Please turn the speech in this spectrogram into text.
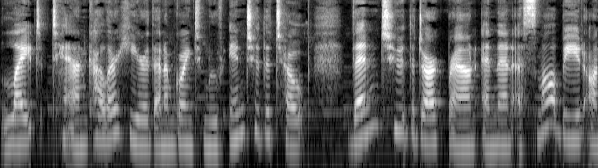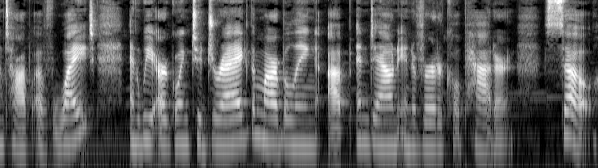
light tan color here, then I'm going to move into the taupe, then to the dark brown, and then a small bead on top of white, and we are going to drag the marbling up and down in a vertical pattern. So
